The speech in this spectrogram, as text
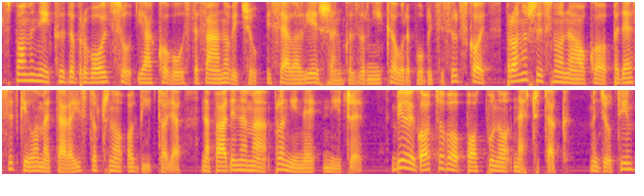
Spomenik dobrovoljcu Jakovu Stefanoviću iz sela Liješan kod Zvornika u Republici Srpskoj pronašli smo na oko 50 km istočno od Bitolja, na padinama planine Niđe. Bio je gotovo potpuno nečitak. Međutim,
